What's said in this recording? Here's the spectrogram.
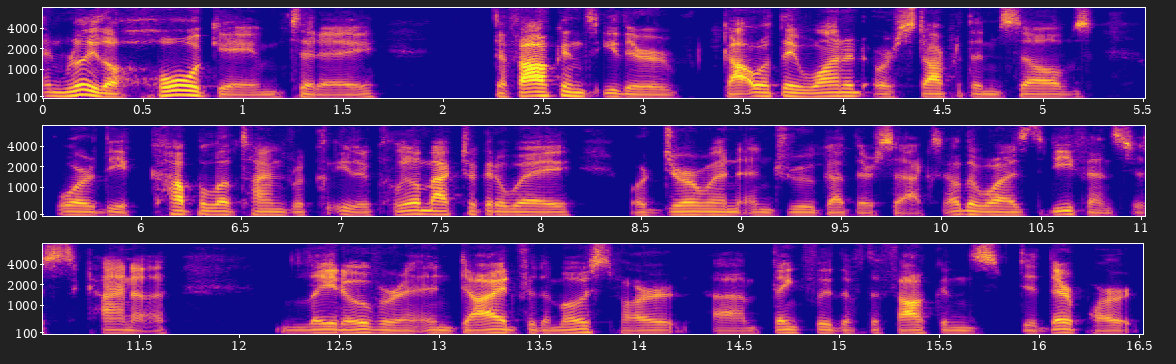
and really the whole game today, the Falcons either got what they wanted or stopped it themselves, or the couple of times where either Khalil Mack took it away or Derwin and Drue got their sacks. Otherwise, the defense just kind of laid over and died for the most part. Um, thankfully, the, the Falcons did their part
